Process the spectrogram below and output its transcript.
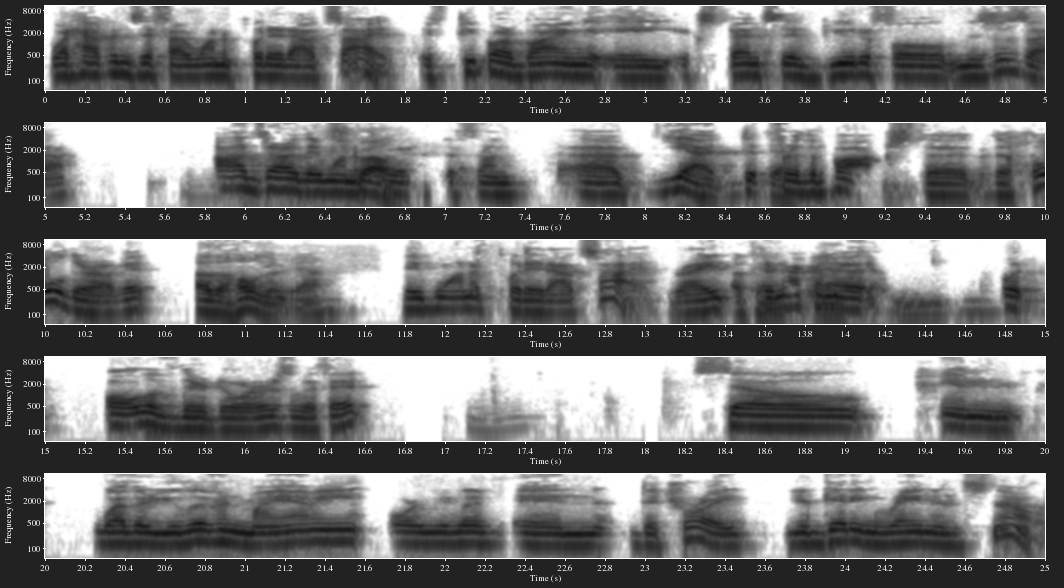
what happens if I want to put it outside? If people are buying a expensive, beautiful mezuzah, odds are they want Scroll. to put it at the front. Uh, yeah, d- Yeah. for the box, the the holder of it, Oh, the holder, yeah. they want to put it outside, right? Okay. They're not going to yeah. put all of their doors with it. So, in whether you live in Miami or you live in Detroit, you're getting rain and snow.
